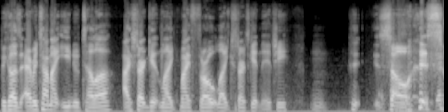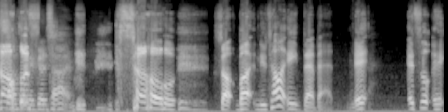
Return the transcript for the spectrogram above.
Because every time I eat Nutella, I start getting like my throat like starts getting itchy. Mm. So so like a good time. so so but Nutella ain't that bad. It it's a-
